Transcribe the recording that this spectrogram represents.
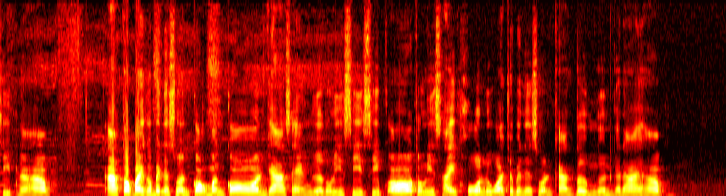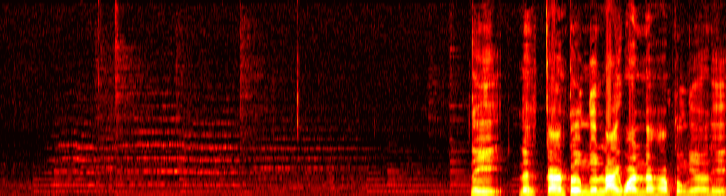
40 นะครับอะต่อไปก็เป็นในส่วนกล่องมังกรยาแสงเหลือตรงนี้ 40ก็ตรงนี้ใส่โค้ดหรือว่าจะเป็นในส่วนการเติมเงินก็ได้ครับนี่ในการเติมเงินรายวันนะครับ ตรงนี้นี่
